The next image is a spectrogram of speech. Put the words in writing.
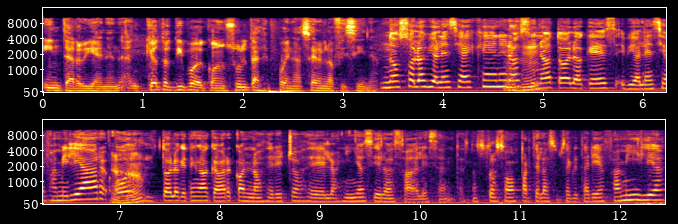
intervienen? ¿En qué otro tipo de consultas les pueden hacer en la oficina? No solo es violencia de género, sino todo lo que es violencia familiar o todo lo que tenga que ver con los derechos de los niños y de los adolescentes. Nosotros somos parte de la Subsecretaría de Familia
